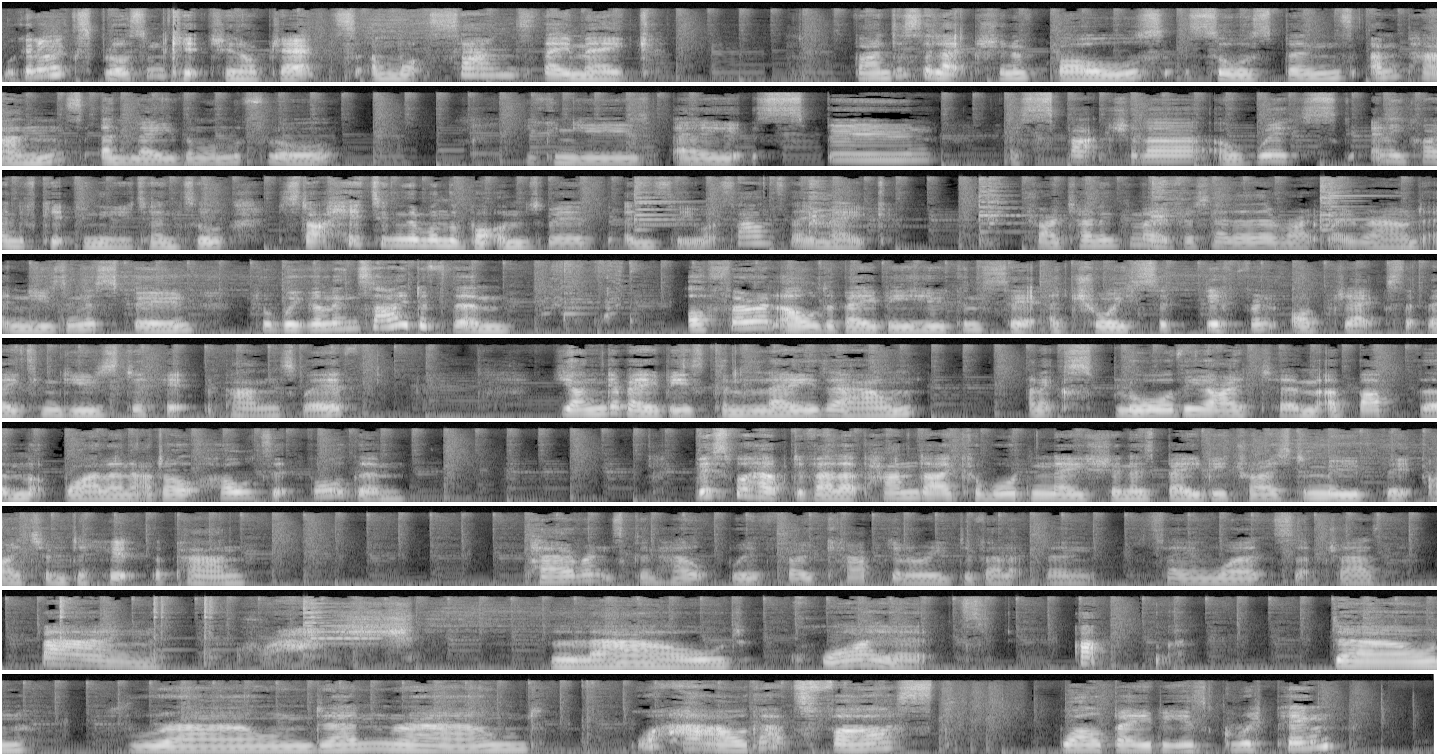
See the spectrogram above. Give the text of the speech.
We're going to explore some kitchen objects and what sounds they make. Find a selection of bowls, saucepans and pans and lay them on the floor. You can use a spoon, a spatula, a whisk, any kind of kitchen utensil to start hitting them on the bottoms with and see what sounds they make. Try turning them over so they're the right way round and using a spoon to wiggle inside of them. Offer an older baby who can sit a choice of different objects that they can use to hit the pans with. Younger babies can lay down and explore the item above them while an adult holds it for them. This will help develop hand-eye coordination as baby tries to move the item to hit the pan. Parents can help with vocabulary development, saying words such as bang, crash, loud, quiet, up, down, round and round. Wow, that's fast. While baby is gripping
